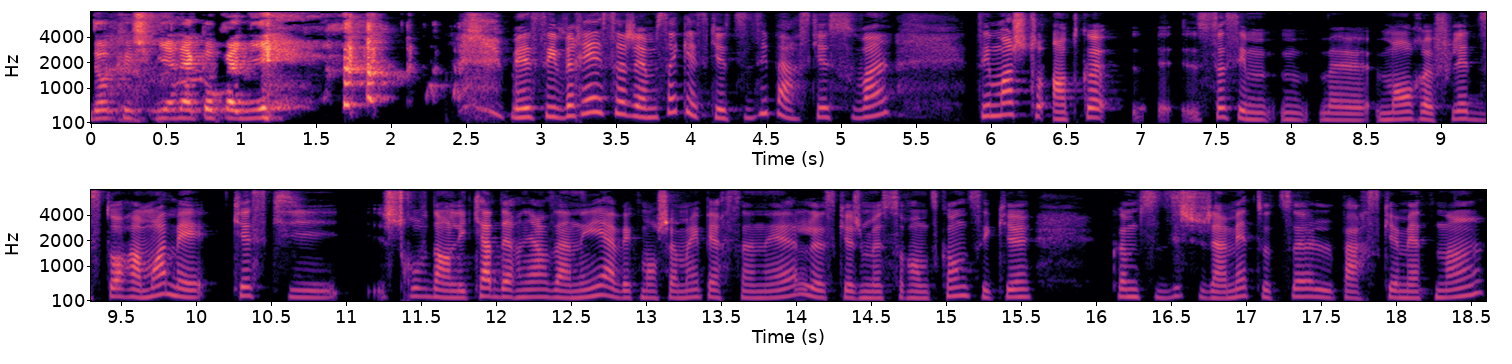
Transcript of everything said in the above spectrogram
donc je suis bien accompagnée. Mais c'est vrai, ça, j'aime ça, qu'est-ce que tu dis, parce que souvent, tu sais, moi, je, en tout cas, ça, c'est mon reflet d'histoire à moi, mais qu'est-ce qui, je trouve, dans les quatre dernières années, avec mon chemin personnel, ce que je me suis rendu compte, c'est que, comme tu dis, je suis jamais toute seule parce que maintenant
